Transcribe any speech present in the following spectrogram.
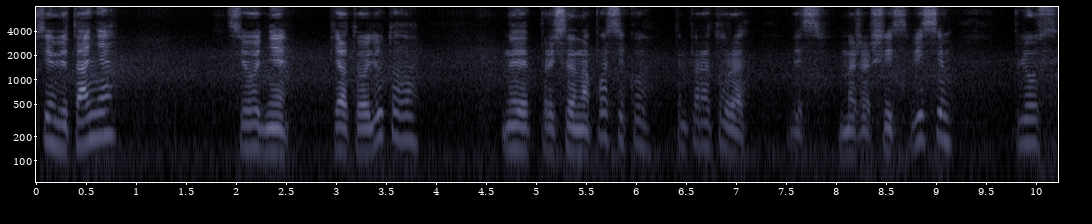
Всім вітання. Сьогодні 5 лютого. Ми прийшли на посіку. Температура десь в межах 6-8 плюс.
